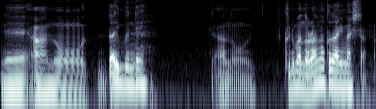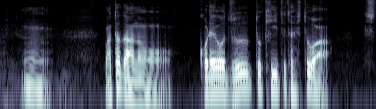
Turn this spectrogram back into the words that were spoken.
ね、あの、だいぶね、あの、車乗らなくなりました。うん。まあ、ただあの、これをずっと聞いてた人は知っ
